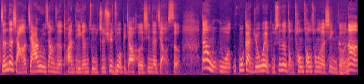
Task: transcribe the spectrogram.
真的想要加入这样子的团体跟组织去做比较核心的角色，但我我感觉我也不是那种冲冲冲的性格。那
